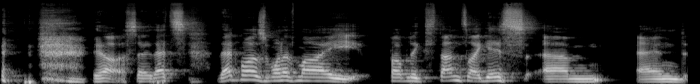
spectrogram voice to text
yeah. So that's that was one of my public stunts, I guess, um, and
